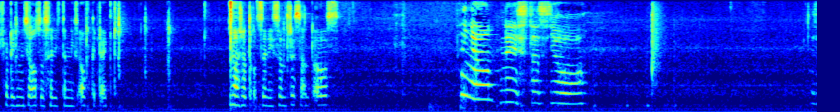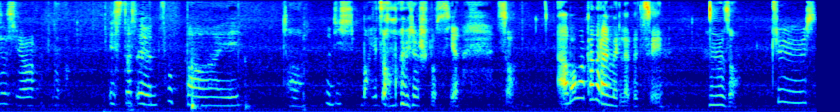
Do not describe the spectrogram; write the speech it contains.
Schaut irgendwie so aus, als hätte ich dann nichts aufgedeckt. Ja, schaut trotzdem nicht so interessant aus. Ja, nächstes Jahr. Dieses Jahr ist das Event vorbei. So, und ich mache jetzt auch mal wieder Schluss hier. So, aber man kann rein mit Level 10. So, tschüss.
